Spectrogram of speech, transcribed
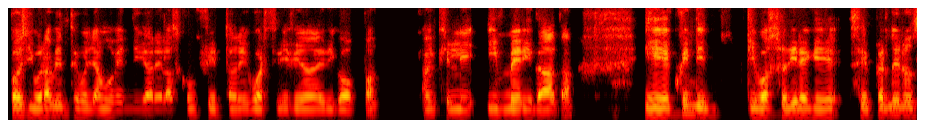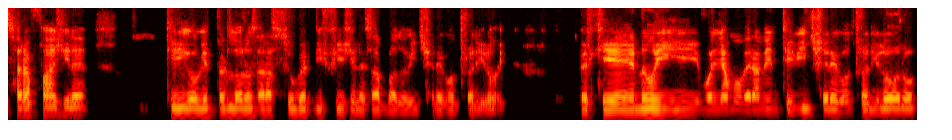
Poi sicuramente vogliamo vendicare la sconfitta nei quarti di finale di Coppa, anche lì immeritata. E quindi ti posso dire che se per noi non sarà facile, ti dico che per loro sarà super difficile sabato vincere contro di noi perché noi vogliamo veramente vincere contro di loro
